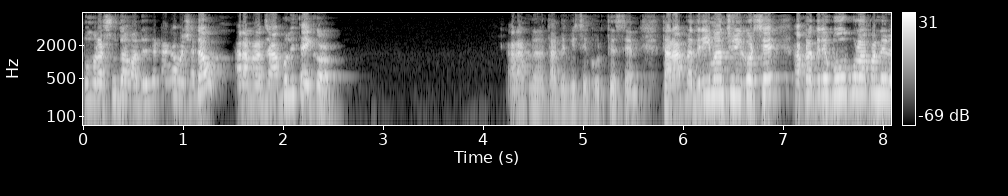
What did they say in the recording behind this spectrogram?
তোমরা শুধু আমাদেরকে টাকা পয়সা দাও, আর আমরা যা বলি তাই করো। আর আপনারা তাদের পিছে ঘুরতেছেন। তারা আপনাদের ইমান চুরি করছে, আপনাদের বউ পোলাপানের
